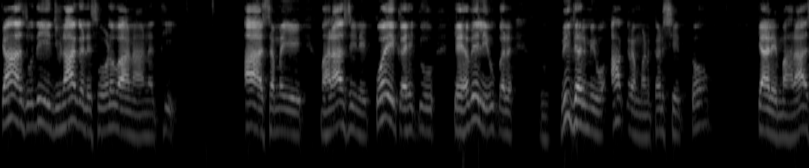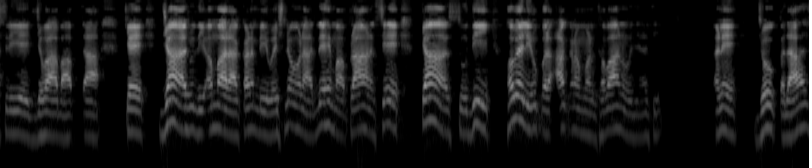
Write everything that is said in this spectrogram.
ત્યાં સુધી જુનાગઢ છોડવાના નથી. આ સમયે મહારાજશ્રીને કોઈ કહેતું કે હવેલી ઉપર વિધર્મીઓ આક્રમણ કરશે તો? ત્યારે મહારાજશ્રીએ જવાબ આપતા કે જ્યાં સુધી અમારા કણબી વૈષ્ણવના દેહમાં પ્રાણ છે, ત્યાં સુધી હવેલી ઉપર આક્રમણ થવાનું જ નથી. અને જો કદાચ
